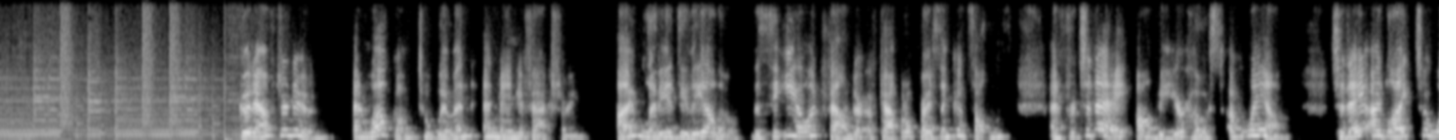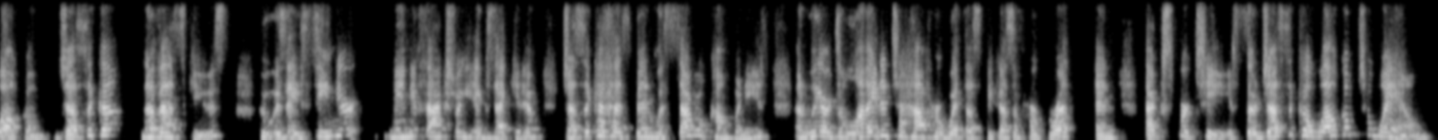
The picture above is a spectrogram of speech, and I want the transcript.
Good afternoon, and welcome to Women and Manufacturing. I'm Lydia DiLiello, the CEO and founder of Capital Pricing Consultants, and for today, I'll be your host of WHAM. Today, I'd like to welcome Jessica Navescues, who is a senior manufacturing executive. Jessica has been with several companies, and we are delighted to have her with us because of her breadth and expertise. So, Jessica, welcome to WHAM.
